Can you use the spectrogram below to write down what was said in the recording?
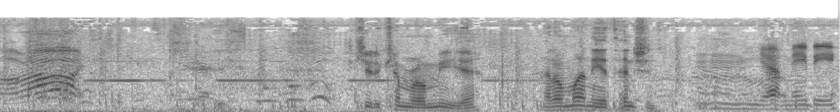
Alright! Cue the camera on me, yeah? I don't mind the attention. Mm, yeah, maybe.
